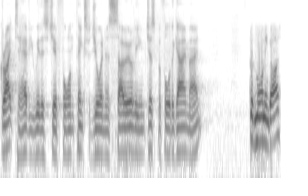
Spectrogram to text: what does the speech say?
Great to have you with us, Jeff Vaughn. Thanks for joining us so early, just before the game, mate. Good morning, guys.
